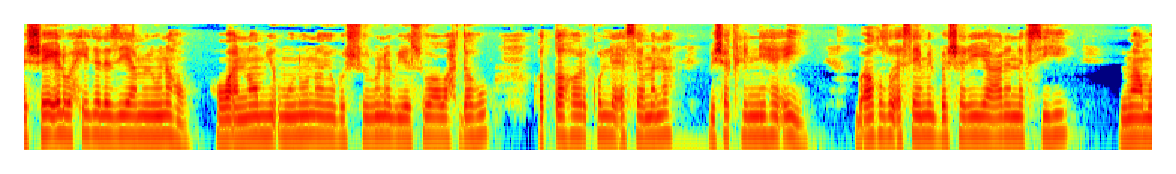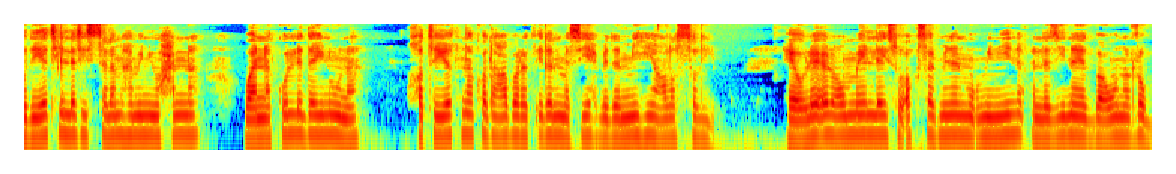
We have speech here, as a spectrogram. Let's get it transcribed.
الشيء الوحيد الذي يعملونه هو أنهم يؤمنون ويبشرون بيسوع وحده قد طهر كل أثامنا بشكل نهائي. بأخذ أسامي البشرية على نفسه بمعموديته التي استلمها من يوحنا وأن كل دينونة خطيتنا قد عبرت إلى المسيح بدمه على الصليب. هؤلاء العمال ليسوا أكثر من المؤمنين الذين يتبعون الرب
